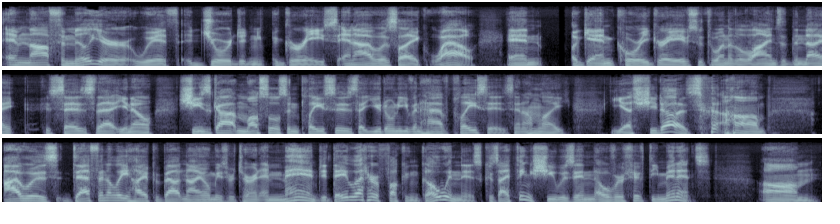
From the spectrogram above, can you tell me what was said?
am not familiar with Jordynne Grace, and I was like, wow. And again, Corey Graves with one of the lines of the night says that, you know, she's got muscles in places that you don't even have places. And I'm like, yes, she does. um, I was definitely hype about Naomi's return. And man, did they let her fucking go in this? Because I think she was in over 50 minutes. Um,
